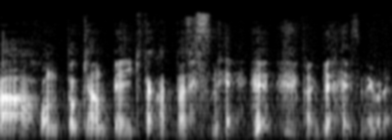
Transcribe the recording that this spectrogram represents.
ああ本当キャンペーン行きたかったですね。関係ないですねこれ、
